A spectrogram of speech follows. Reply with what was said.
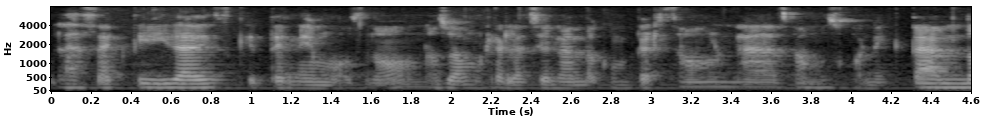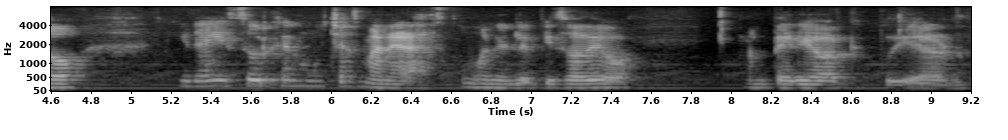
las actividades que tenemos, ¿no? Nos vamos relacionando con personas, vamos conectando y de ahí surgen muchas maneras, como en el episodio anterior que pudieron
